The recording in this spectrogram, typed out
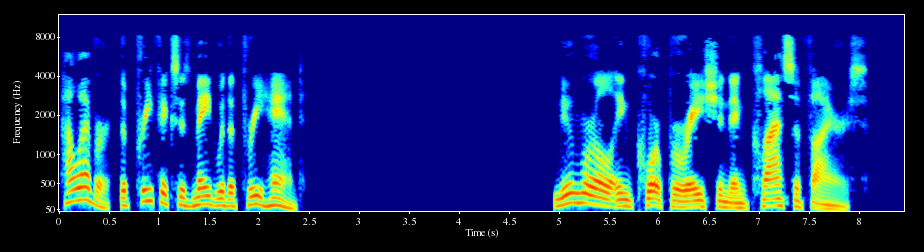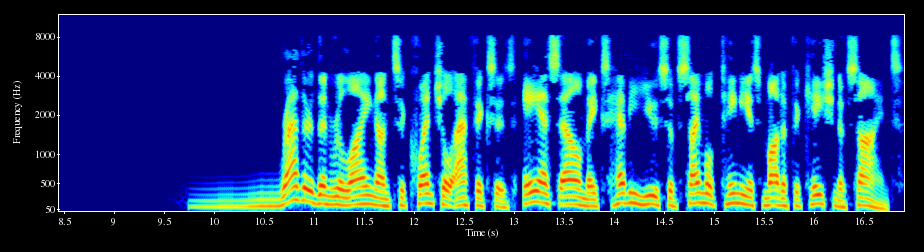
however, the prefix is made with a 3 hand. Numeral incorporation and classifiers Rather than relying on sequential affixes, ASL makes heavy use of simultaneous modification of signs.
